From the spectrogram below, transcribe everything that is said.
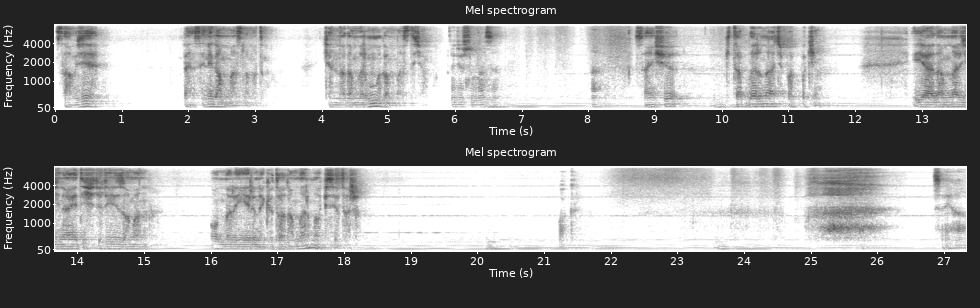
Savcı, ben seni gammazlamadım. Kendi adamlarımı mı gammazlayacağım? Ne diyorsun lan sen? Sen şu kitaplarını aç bak bakayım. İyi adamlar cinayet işlediği zaman onların yerine kötü adamlar mı hapis yatar? Bak. Seyhan.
